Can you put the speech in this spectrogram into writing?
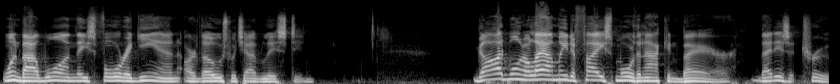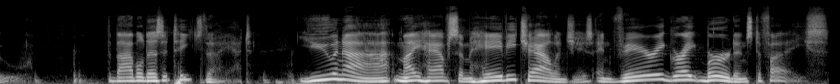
One by one, these four again are those which I've listed. God won't allow me to face more than I can bear. That isn't true. The Bible doesn't teach that. You and I may have some heavy challenges and very great burdens to face.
